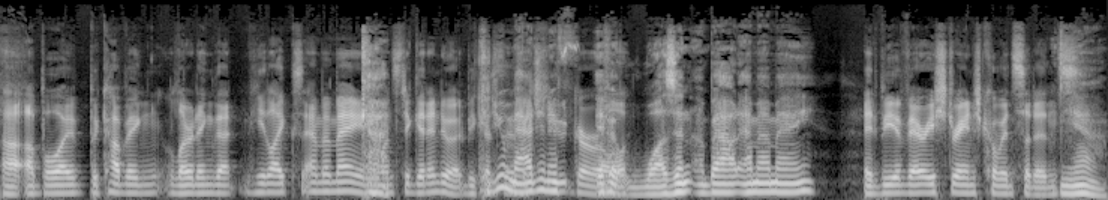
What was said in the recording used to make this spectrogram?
Uh, a boy becoming, learning that he likes MMA and God. wants to get into it because could you imagine if, girl. if it wasn't about MMA? It'd be a very strange coincidence. Yeah.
